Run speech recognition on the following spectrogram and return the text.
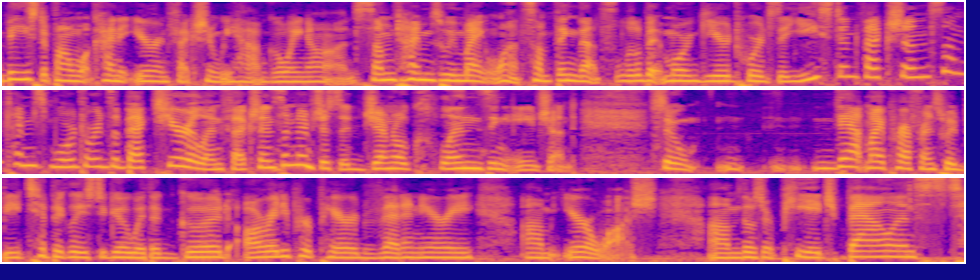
based upon what kind of ear infection we have going on. Sometimes we might want something that's a little bit more geared towards a yeast infection, sometimes more towards a bacterial infection, sometimes just a general cleansing agent. So that my preference would be typically is to go with a good, already prepared veterinary um, ear wash. Um, those are pH balanced.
